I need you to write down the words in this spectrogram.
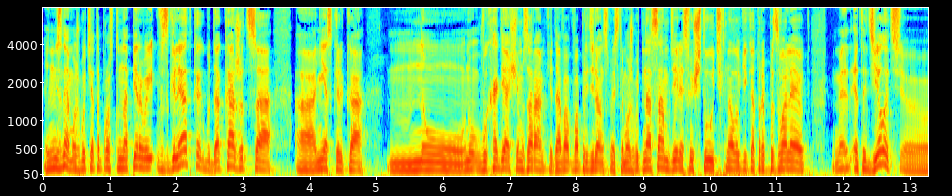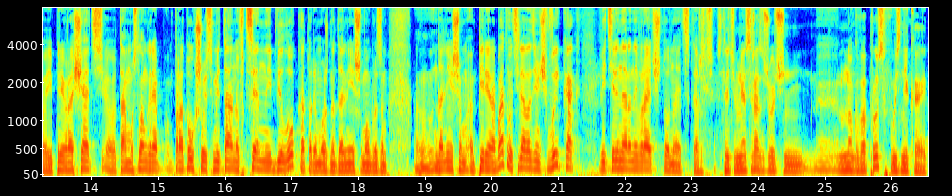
Не знаю, может быть, это просто на первый взгляд как бы да, кажется э, несколько ну, ну, выходящим за рамки, да, в, в определенном смысле. Может быть, на самом деле существуют технологии, которые позволяют э, это делать э, и превращать, э, там, условно говоря, протухшую сметану в ценный белок, который можно дальнейшим образом, э, дальнейшем э, перерабатывать. Илья Владимирович, вы как ветеринарный врач, что на это скажете? Знаете, у меня сразу же очень много вопросов возникает.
